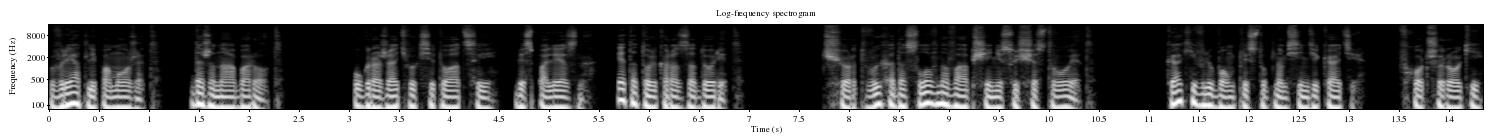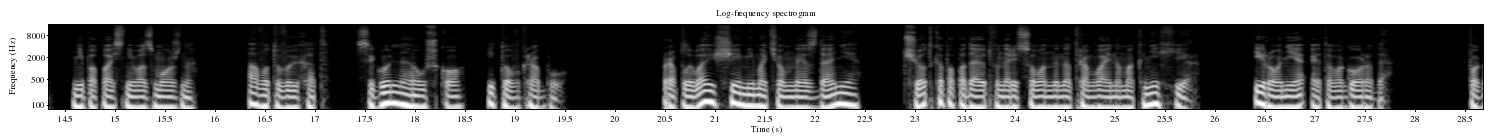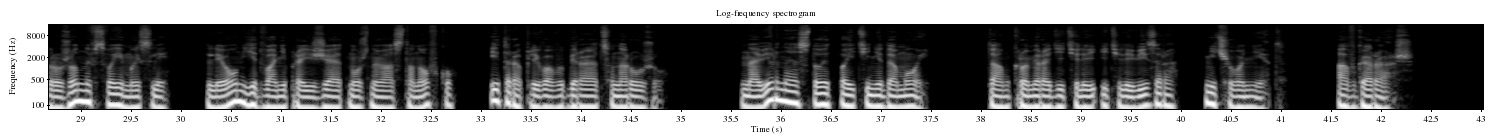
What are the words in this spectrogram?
Вряд ли поможет, даже наоборот. Угрожать в их ситуации бесполезно, это только раззадорит. Черт, выхода словно вообще не существует. Как и в любом преступном синдикате. Вход широкий, не попасть невозможно. А вот выход, с игольное ушко и то в гробу. Проплывающие мимо темные здания четко попадают в нарисованный на трамвайном окне хер. Ирония этого города. Погруженный в свои мысли, Леон едва не проезжает нужную остановку и торопливо выбирается наружу. Наверное, стоит пойти не домой. Там, кроме родителей и телевизора, ничего нет. А в гараж.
